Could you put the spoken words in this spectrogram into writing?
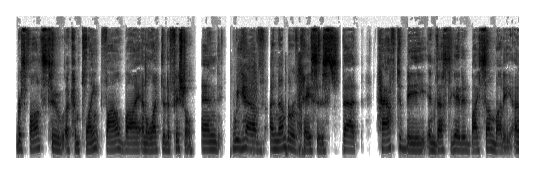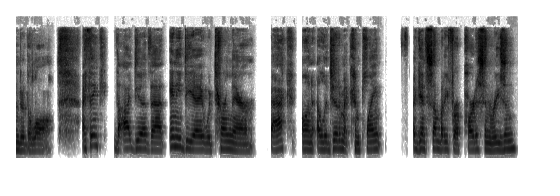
response to a complaint filed by an elected official. And we have a number of cases that have to be investigated by somebody under the law. I think the idea that any DA would turn their back on a legitimate complaint against somebody for a partisan reason,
